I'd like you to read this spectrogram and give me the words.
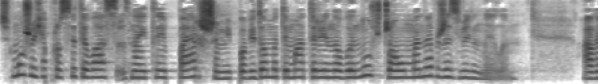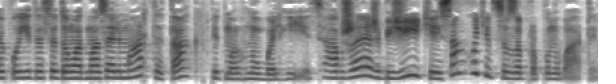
Чи можу я просити вас знайти першим і повідомити матері новину, що мене вже звільнили? А ви поїдете до мадмазель Марти, так? підморгнув бельгієць. «А вже ж, біжіть, я й сам хотів це запропонувати.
